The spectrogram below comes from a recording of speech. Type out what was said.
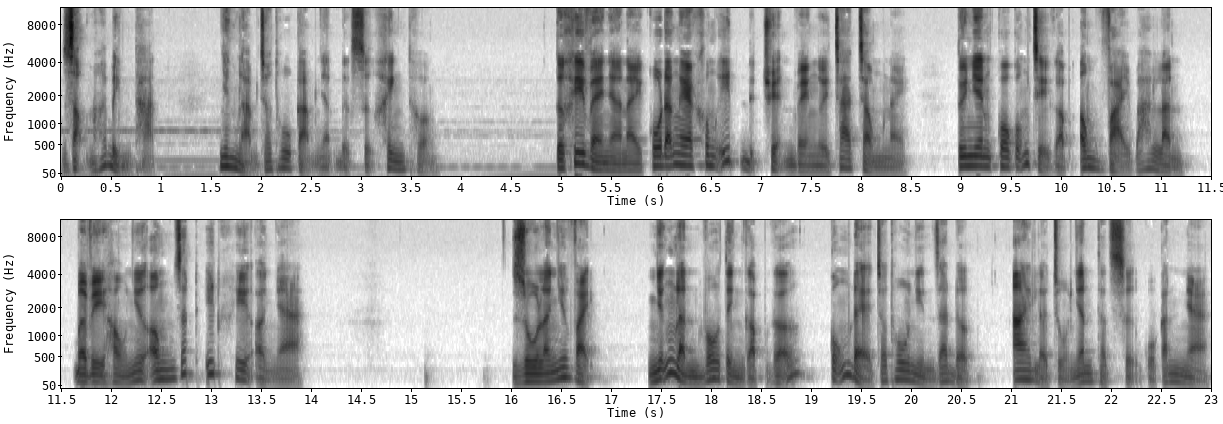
Giọng nói bình thản, Nhưng làm cho Thu cảm nhận được sự khinh thường. Từ khi về nhà này, cô đã nghe không ít chuyện về người cha chồng này. Tuy nhiên, cô cũng chỉ gặp ông vài ba lần, Bởi vì hầu như ông rất ít khi ở nhà. Dù là như vậy, Những lần vô tình gặp gỡ cũng để cho thu nhìn ra được ai là chủ nhân thật sự của căn nhà.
